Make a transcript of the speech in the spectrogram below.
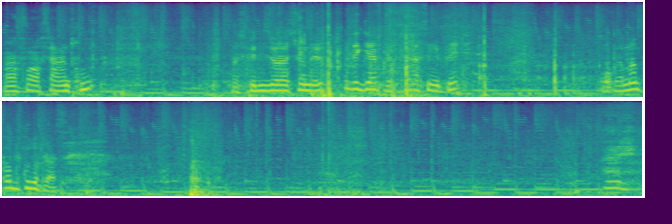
On va falloir faire un trou parce que l'isolation des, des guêpes c'est assez épais. Il a vraiment pas beaucoup de place. Allez.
